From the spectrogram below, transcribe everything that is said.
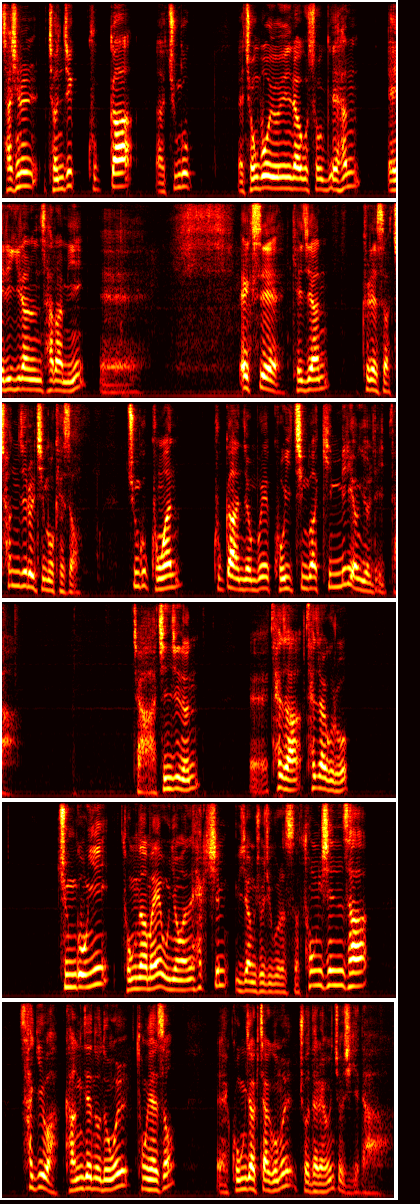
자신을 전직 국가 아, 중국 정보 요인이라고 소개한 에릭이라는 사람이 에, X에 게재한 글에서 천지를 지목해서 중국 공안 국가안전부의 고위층과 긴밀히 연결돼 있다. 자, 진지는 태자, 태자그룹 중공이 동남아에 운영하는 핵심 위장 조직으로서 통신사 사기와 강제노동을 통해서 공작 자금을 조달해온 조직이다.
